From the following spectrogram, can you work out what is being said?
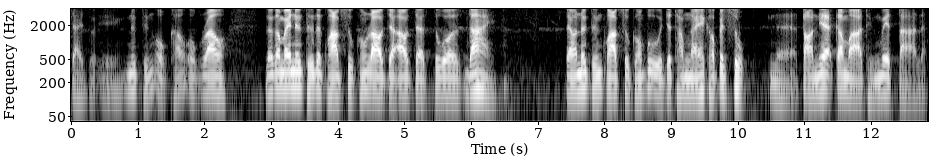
ใจตัวเอง นึกถึงอกเขาอกเรา แล้วก็ไม่นึกถึงแต่ความสุขของเราจะเอาแต่ตัวได้ แต่ว่านึกถึงความสุขของผู้อื่นจะทำไงให้เขาเป็นสุขเนะตอนนี้ก็มาถึงเมตตาแล้ว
